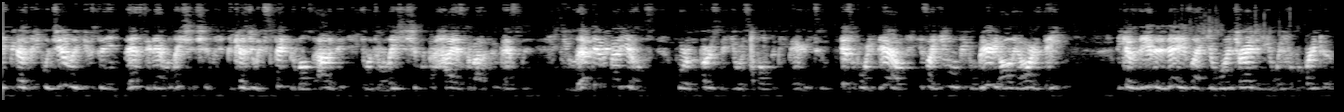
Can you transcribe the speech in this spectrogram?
It's because people generally used to invest in that relationship because you expect the most out of it. It was a relationship with the highest amount of investment. You left everybody else for the person that you were supposed to be married to. At this point now, it's like even when people marry, all they are is dating. Because at the end of the day, it's like you're one tragedy away from a breakup.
